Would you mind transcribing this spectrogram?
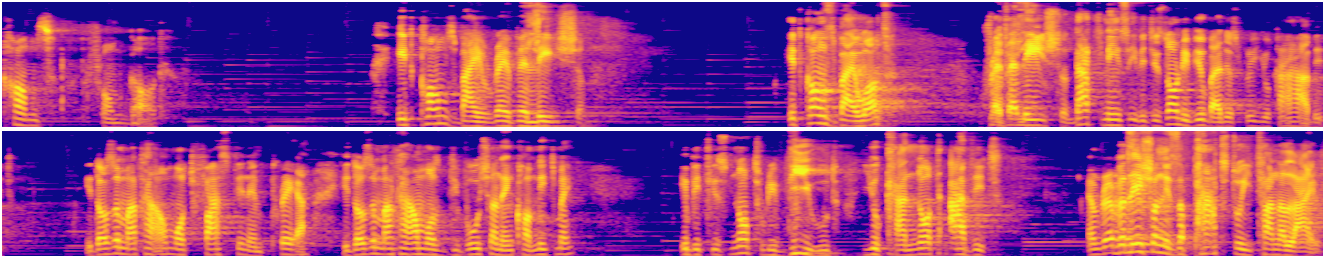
comes from God. It comes by revelation. It comes by what? Revelation. That means if it is not revealed by the Spirit, you can't have it. It doesn't matter how much fasting and prayer, it doesn't matter how much devotion and commitment. If it is not revealed, you cannot have it. And revelation is a path to eternal life.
